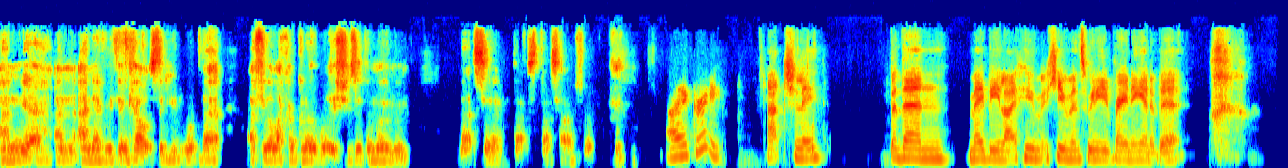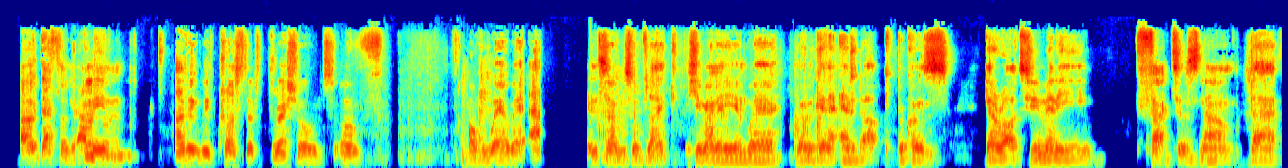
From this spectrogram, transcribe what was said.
and yeah and and everything else that you that i feel like are global issues at the moment. That's uh, that's that's how i feel. I agree. Actually but then maybe like hum- humans we need reining in a bit. Oh definitely. I mean i think we've crossed the threshold of of where we're at in terms of like humanity and where where we're going to end up because there are too many factors now that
